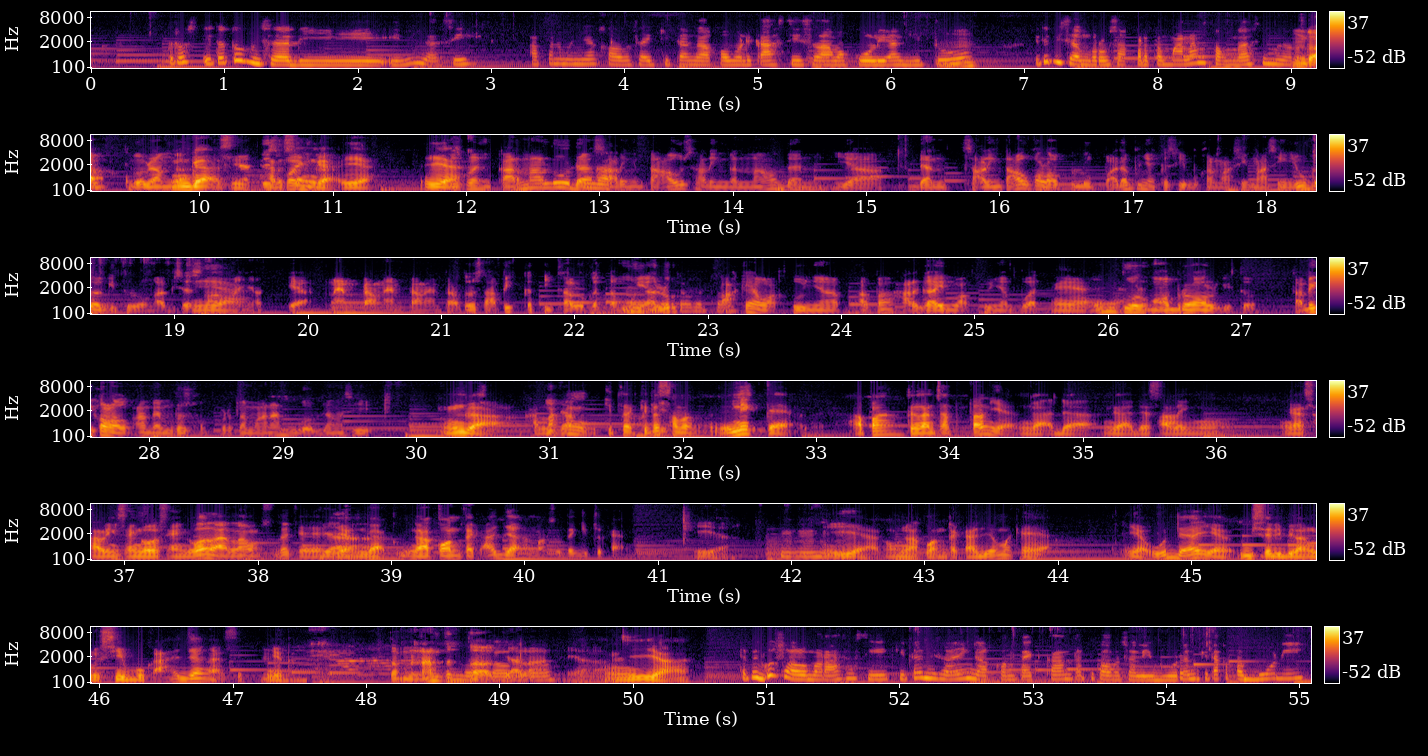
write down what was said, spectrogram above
Terus itu tuh bisa di ini gak sih? Apa namanya kalau misalnya kita nggak komunikasi selama kuliah gitu, Hmm. Itu bisa merusak pertemanan atau enggak sih menurut enggak gue bilang enggak. Enggak sih this harusnya point enggak iya. Iya. Point, karena lu udah Enggak. saling tahu saling kenal dan ya dan saling tahu kalau lu pada punya kesibukan masing-masing juga gitu loh nggak bisa Iya. selamanya kayak nempel nempel nempel terus tapi ketika lu ketemu ya lu pakai waktunya apa hargain waktunya buat iya ngumpul ngobrol gitu. Tapi kalau sampai merusak pertemanan gue bilang sih Enggak, karena Tidak. kan kita kita sama ini kayak apa dengan catatan ya nggak ada nggak ada saling nggak saling senggol senggolan lah maksudnya kayak Ya. ya nggak nggak kontak aja maksudnya gitu kan. Iya. Mm-mm. iya kalau nggak kontak aja mah kayak ya udah ya bisa dibilang lu sibuk aja nggak sih gitu. Temenan tetap Betul, jalan ya. Iya. Tapi gue selalu merasa sih, kita misalnya nggak kontekan, tapi kalau misalnya liburan kita ketemu nih,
